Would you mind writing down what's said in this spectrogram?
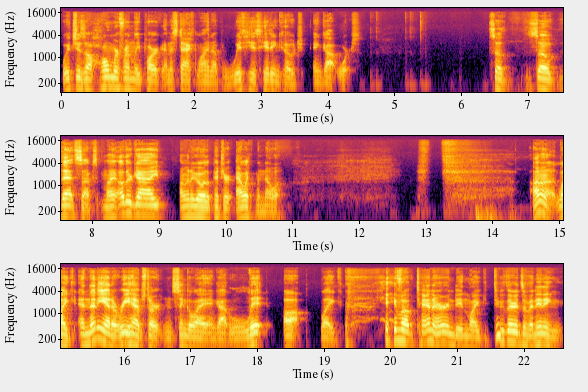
which is a homer friendly park and a stacked lineup with his hitting coach and got worse. So so that sucks. My other guy, I'm to go with a pitcher, Alek Manoah. I don't know, like, and then he had a rehab start in single A and got lit up. Like, gave up 10 earned in like two thirds of an inning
